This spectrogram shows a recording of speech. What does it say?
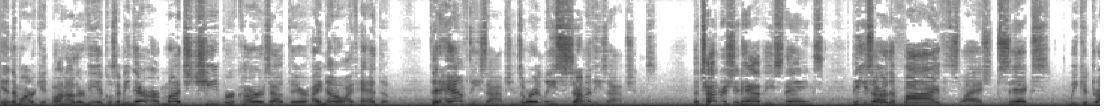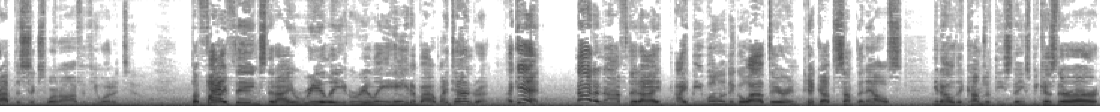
in the market on other vehicles. I mean, there are much cheaper cars out there, I know, I've had them, that have these options, or at least some of these options. The Tundra should have these things. These are the five slash six. We could drop the sixth one off if you wanted to. But five things that I really, really hate about my Tundra. Again, not enough that I'd, I'd be willing to go out there and pick up something else, you know, that comes with these things because there are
